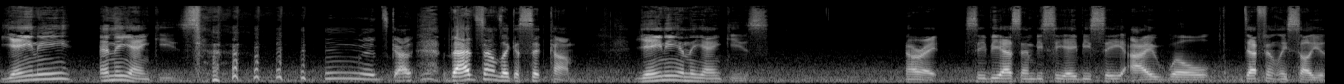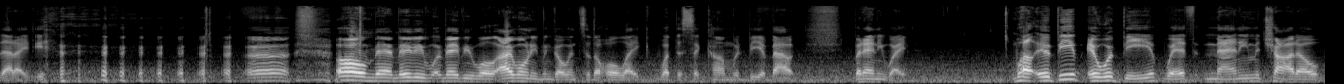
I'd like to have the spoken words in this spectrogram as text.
Yainee and the Yankees. it's got that sounds like a sitcom. Yainee and the Yankees. All right. CBS, NBC, ABC, I will definitely sell you that idea. oh man, maybe maybe we'll I won't even go into the whole like what the sitcom would be about. But anyway, well, it would be it would be with Manny Machado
